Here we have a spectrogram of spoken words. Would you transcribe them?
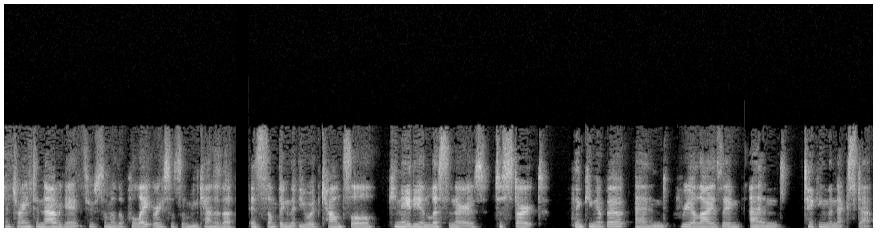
and trying to navigate through some of the polite racism in Canada is something that you would counsel Canadian listeners to start thinking about and realizing and taking the next step?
